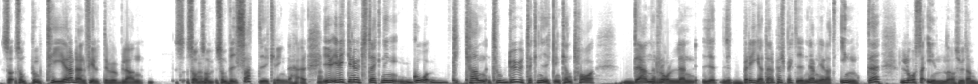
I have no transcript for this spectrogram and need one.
som, som punkterar den filterbubblan som, mm. som, som, vi satt i kring det här. Mm. I, I, vilken utsträckning går, kan, tror du tekniken kan ta den rollen i ett, i ett, bredare perspektiv, nämligen att inte låsa in oss utan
